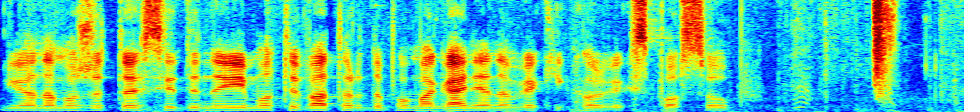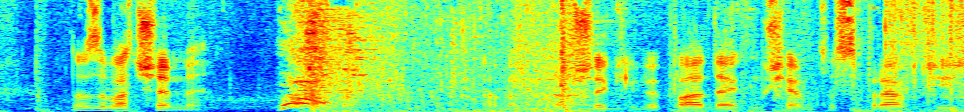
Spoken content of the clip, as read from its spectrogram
I ona może to jest jedyny jej motywator do pomagania nam w jakikolwiek sposób. No zobaczymy. Dobra, na wszelki wypadek musiałem to sprawdzić.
